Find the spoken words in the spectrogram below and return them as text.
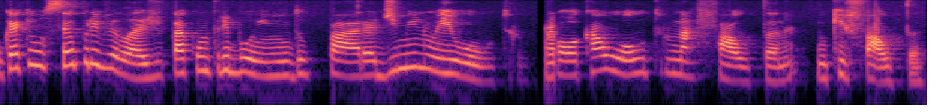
O que é que o seu privilégio está contribuindo para diminuir o outro, para colocar o outro na falta, né, no que falta.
